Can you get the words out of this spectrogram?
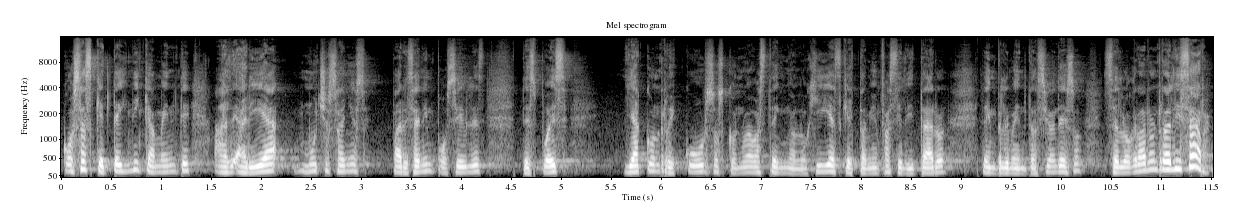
cosas que técnicamente haría muchos años parecían imposibles, después ya con recursos, con nuevas tecnologías que también facilitaron la implementación de eso, se lograron realizar.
